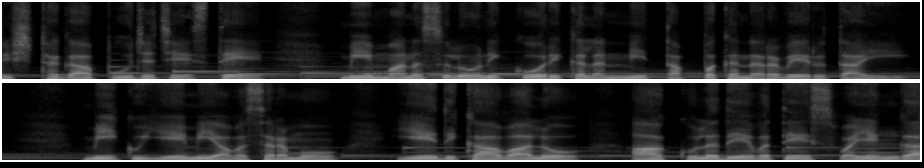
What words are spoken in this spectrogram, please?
నిష్ఠగా పూజ చేస్తే మీ మనసులోని కోరికలన్నీ తప్పక నెరవేరుతాయి. మీకు ఏమి అవసరమో ఏది కావాలో ఆ కులదేవతే స్వయంగా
